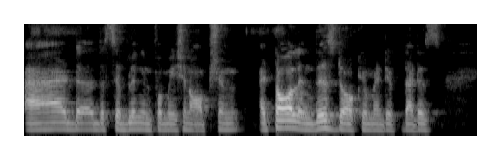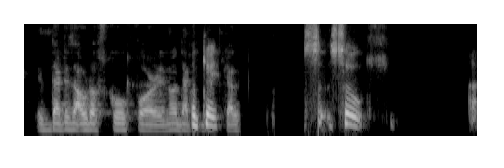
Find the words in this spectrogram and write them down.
add uh, the sibling information option at all in this document if that is if that is out of scope for you know that, Okay. So, so uh,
